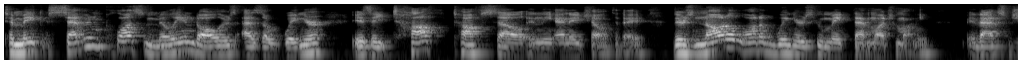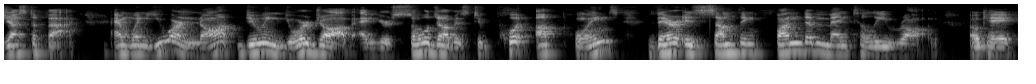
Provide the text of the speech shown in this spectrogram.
To make seven plus million dollars as a winger is a tough, tough sell in the NHL today. There's not a lot of wingers who make that much money. That's just a fact. And when you are not doing your job and your sole job is to put up points, there is something fundamentally wrong. Okay?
